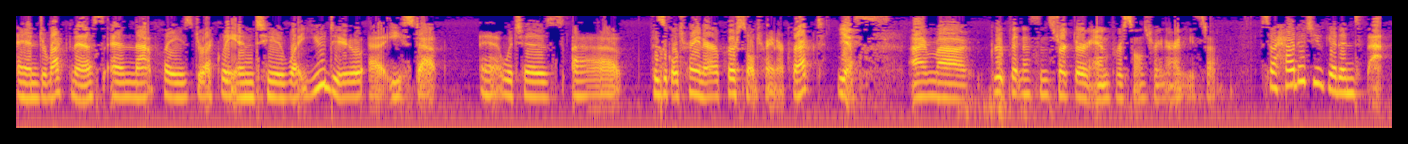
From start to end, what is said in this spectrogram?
and directness, and that plays directly into what you do at E-Step, uh, which is uh, physical trainer, a personal trainer, correct? Yes, I'm a group fitness instructor and personal trainer at E-Step. So how did you get into that?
